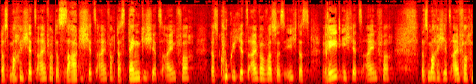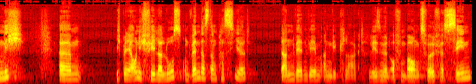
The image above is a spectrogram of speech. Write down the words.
das mache ich jetzt einfach, das sage ich jetzt einfach, das denke ich jetzt einfach, das gucke ich jetzt einfach, was weiß ich, das rede ich jetzt einfach, das mache ich jetzt einfach nicht. Ähm, ich bin ja auch nicht fehlerlos und wenn das dann passiert, dann werden wir ihm angeklagt. Lesen wir in Offenbarung 12, Vers 10.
